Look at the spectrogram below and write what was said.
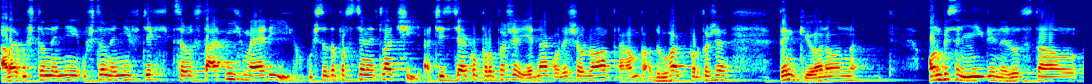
ale už to, není, už to není v těch celostátních médiích. Už se to prostě netlačí. A čistě jako proto, že jednak odešel Donald Trump a druhá protože ten QAnon On by se nikdy nedostal uh,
